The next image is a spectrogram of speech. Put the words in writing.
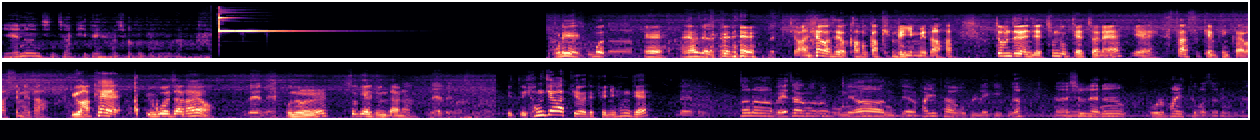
얘는 진짜 기대하셔도 됩니다. 우리 뭐 예, 안녕하세요. 대표님. 저, 안녕하세요. 가부카 캠핑입니다. 좀 전에 이제 충북 제천에 예, 스타스 캠핑카에 왔습니다. 이 앞에 이거잖아요. 네네. 오늘 소개해 준다는. 네네 맞습니다. 또 형제 같아요, 대표님 형제. 네네. 우선은 외장으로 보면 이제 화이트하고 블랙이고요. 어, 실내는 올 화이트 버전입니다.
